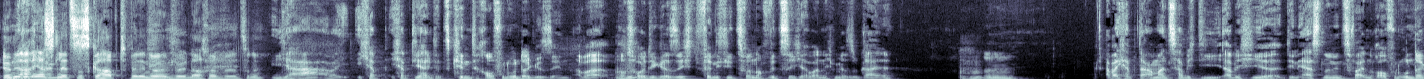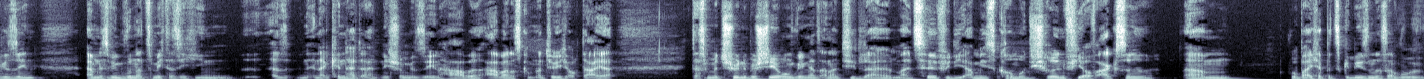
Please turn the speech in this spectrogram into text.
Wir haben ja den ersten letztes gehabt, wer den hören will, nachhören will und so, ne? Ja, aber ich habe ich hab die halt als Kind rauf und runter gesehen. Aber aus Mhm. heutiger Sicht fände ich die zwar noch witzig, aber nicht mehr so geil. Mhm. Mhm. Aber ich habe damals habe ich die habe ich hier den ersten und den zweiten rauf und runter gesehen. Ähm, deswegen wundert es mich, dass ich ihn also in der Kindheit halt nicht schon gesehen habe. Aber das kommt natürlich auch daher, dass mit schöne Bescherung wegen ganz anderen Titeln als Hilfe die Amis kommen und die schrillen vier auf Achse. Ähm, wobei ich habe jetzt gelesen, dass er wohl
